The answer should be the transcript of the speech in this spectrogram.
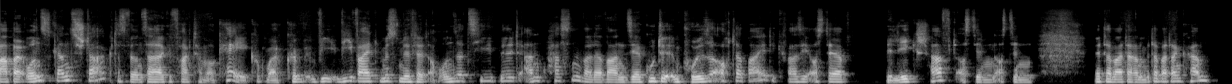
war bei uns ganz stark, dass wir uns dann halt gefragt haben, okay, guck mal, wie, wie weit müssen wir vielleicht auch unser Zielbild anpassen, weil da waren sehr gute Impulse auch dabei, die quasi aus der Belegschaft, aus den, aus den Mitarbeiterinnen und Mitarbeitern kamen.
